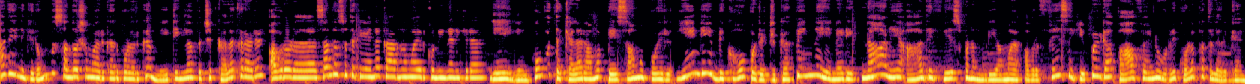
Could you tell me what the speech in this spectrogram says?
ஆதி இன்னைக்கு ரொம்ப சந்தோஷமா இருக்காரு போல இருக்கு. மீட்டிங்லாம் வச்சு கலக்குறாரு. அவரோட சந்தோஷத்துக்கு என்ன காரணமா இருக்கும் நீ நினைக்கிற? ஏய் என் கோபத்தை கிளறாம பேசாம போயிரு. ஏண்டி இப்படி கோவப்பட்டுட்டு இருக்க பின்ன என்னடி? நானே ஆதி ஃபேஸ் பண்ண முடியாம அவர் ஃபேஸ் எப்படிடா பாப்பேன்னு ஒரே குழப்பத்துல இருக்கேன்.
